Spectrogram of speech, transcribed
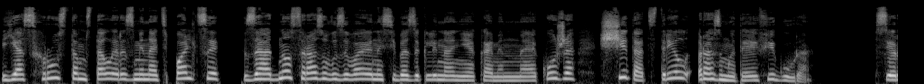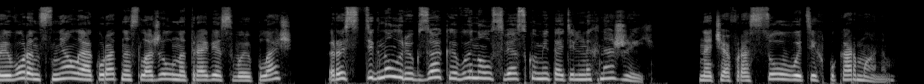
Я с хрустом стала разминать пальцы, заодно сразу вызывая на себя заклинание «каменная кожа», щит от стрел, размытая фигура. Серый ворон снял и аккуратно сложил на траве свой плащ, расстегнул рюкзак и вынул связку метательных ножей, начав рассовывать их по карманам.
